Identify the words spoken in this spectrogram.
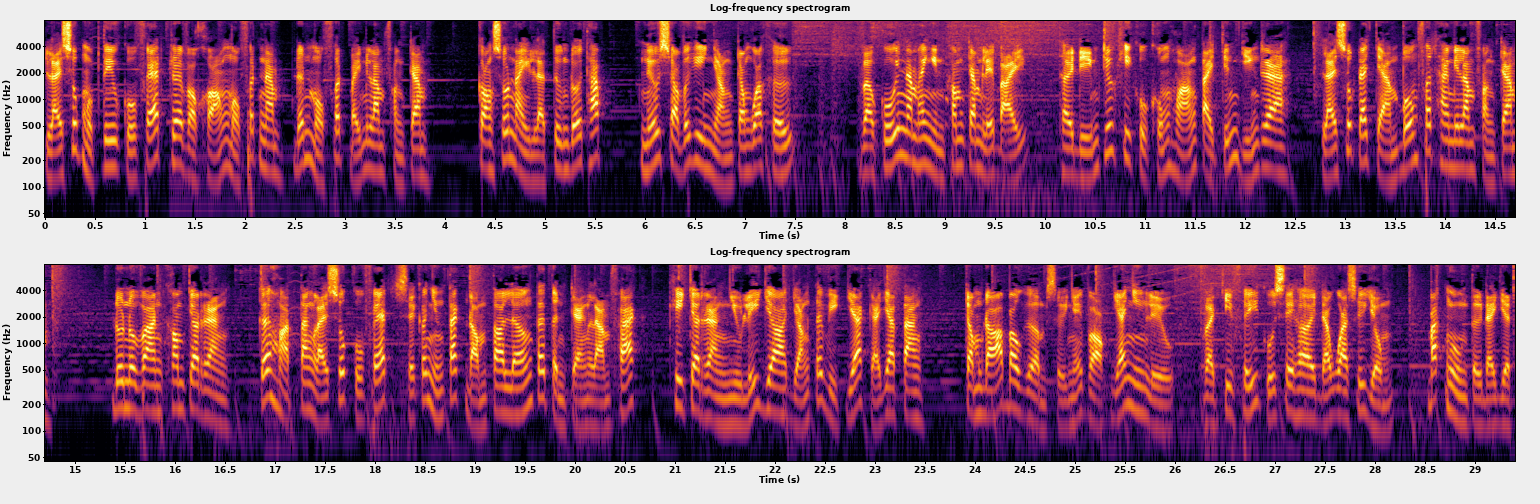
lãi suất mục tiêu của Fed rơi vào khoảng 1,5 đến 1,75%. Con số này là tương đối thấp nếu so với ghi nhận trong quá khứ. Vào cuối năm 2007, thời điểm trước khi cuộc khủng hoảng tài chính diễn ra, lãi suất đã chạm 4,25%. Donovan không cho rằng kế hoạch tăng lãi suất của Fed sẽ có những tác động to lớn tới tình trạng lạm phát khi cho rằng nhiều lý do dẫn tới việc giá cả gia tăng, trong đó bao gồm sự nhảy vọt giá nhiên liệu và chi phí của xe hơi đã qua sử dụng, bắt nguồn từ đại dịch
